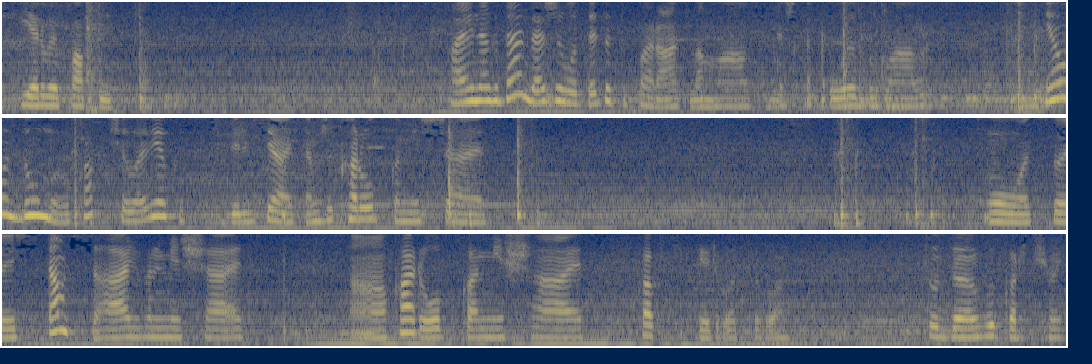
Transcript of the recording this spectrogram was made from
с первой попытки. А иногда даже вот этот аппарат ломался, даже такое бывало. Я вот думаю, как человека теперь взять? Там же коробка мешает. Вот, то есть там сальван мешает, а, коробка мешает. Как теперь вот его туда выкорчивать?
